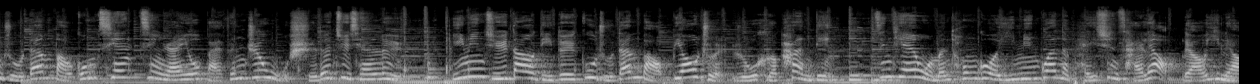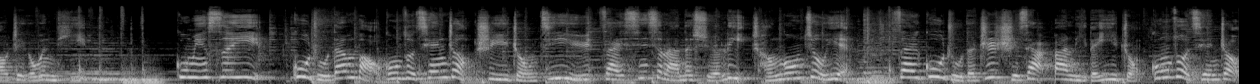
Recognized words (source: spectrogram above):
雇主担保公签竟然有百分之五十的拒签率，移民局到底对雇主担保标准如何判定？今天我们通过移民官的培训材料聊一聊这个问题。顾名思义，雇主担保工作签证是一种基于在新西兰的学历成功就业，在雇主的支持下办理的一种工作签证。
